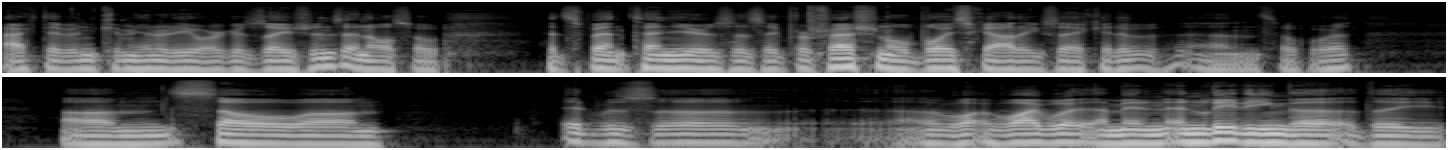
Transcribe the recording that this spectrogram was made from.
active in community organizations and also had spent 10 years as a professional Boy Scout executive and so forth. Um, so um, it was uh, uh, why, why, would I mean and leading the the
